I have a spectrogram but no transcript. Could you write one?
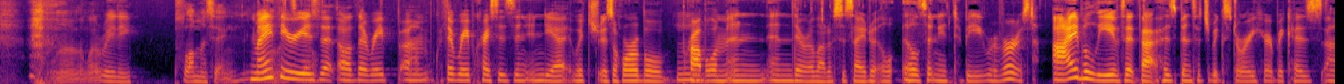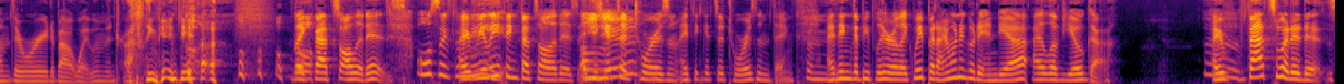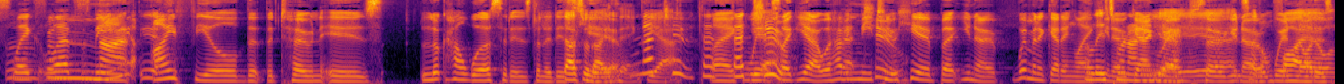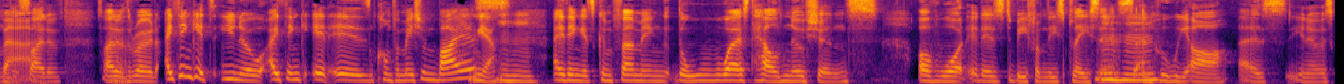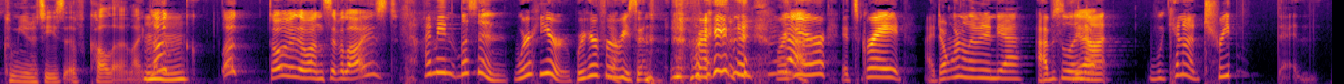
well, we're really plummeting. My theory is that all the rape, um, the rape crisis in India, which is a horrible Mm. problem, and and there are a lot of societal ills that need to be reversed. I believe that that has been such a big story here because um, they're worried about white women traveling to India. like that's all it is. also, for I me, really think that's all it is. I think you it's a tourism. I think it's a tourism thing. I think that people here are like, wait, but I want to go to India. I love yoga. I, that's what it is. Like, for let's me, not. I feel that the tone is look how worse it is than it is. That's what I think. That yeah. too. That, like that we're too. it's like yeah we're having That me too. too. here but you know women are getting like least you know we're not gang angry. raped Yeah, yeah, so you and set know on we're not fire as on the bad side of side of the road. I think it's you know I think it is confirmation bias. Yeah. Mm-hmm. I think it's confirming the worst held notions of what it is to be from these places Mm-hmm. and who we are as you know as communities of color. Like Mm-hmm. look, look, totally they're uncivilized. I mean, listen, we're here. We're here for a reason, right? we're Yeah. here. It's great. I don't want to live in India. Absolutely Yeah. not. We cannot treat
